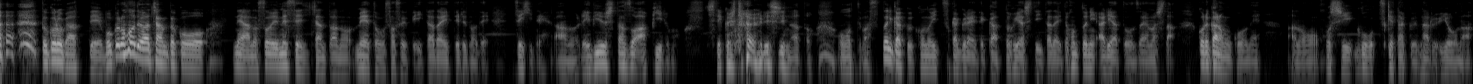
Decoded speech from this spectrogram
ところがあって、僕の方ではちゃんとこう、ね、あの、そういうメッセージちゃんとあの、名答させていただいてるので、ぜひね、あの、レビューしたぞアピールもしてくれたら嬉しいなと思ってます。とにかくこの5日ぐらいでガッと増やしていただいて、本当にありがとうございました。これからもこうね、あの、星5つけたくなるような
